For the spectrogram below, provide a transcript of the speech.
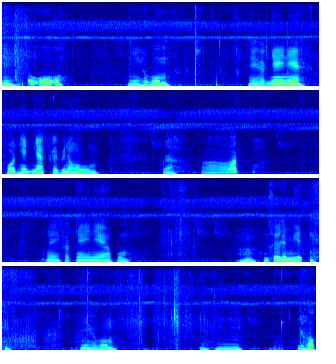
นี่โอ้โอ้นี่ครับผมนี่ครับไงเนี่ยโคตรเห็ดยักษ์เลยพี่น้องครับผมเปิดปอดนี่ครับไงเนี่ยครับผมใส่ละเมียดนี่ครับผมดอก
